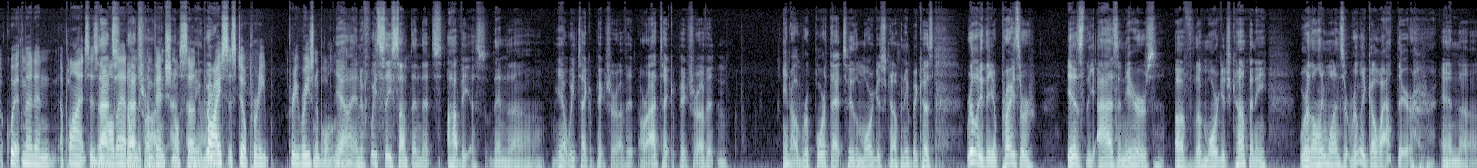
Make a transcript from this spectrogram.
equipment and appliances and all that on the that's right. conventional. I- I So mean, the we- price is still pretty pretty reasonable on Yeah, that. Yeah, and if we see something that's obvious, then uh, you know we take a picture of it, or I take a picture of it, and you know report that to the mortgage company because really the appraiser is the eyes and ears of the mortgage company. We're the only ones that really go out there and uh,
